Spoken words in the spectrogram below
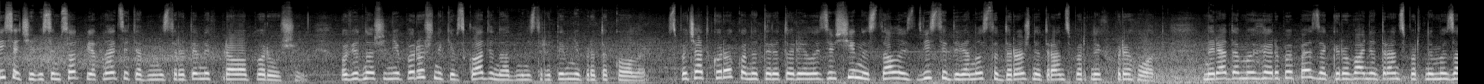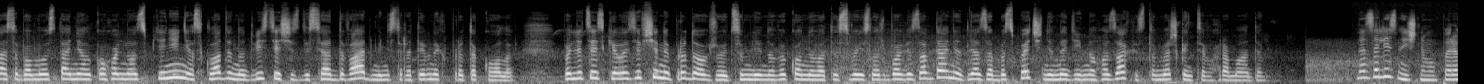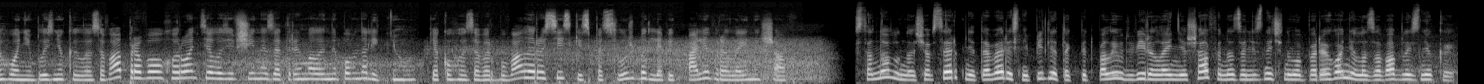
3815 адміністративних правопорушень. У відношенні порушників складено адміністративні протоколи. З початку року на території Лозівщини сталося 290 дорожньо-транспортних пригод. Нарядами ГРПП за керування транспортними засобами у стані алкогольного сп'яніння складено 262 адміністративних протоколи. Поліцейські Лозівщини продовжують сумлінно виконувати свої службові завдання для забезпечення надійного захисту мешканців громади. На залізничному перегоні Близнюки Лозова правоохоронці Лозівщини затримали неповнолітнього, якого завербували російські спецслужби для підпалів релейних шаф. Встановлено, що в серпні та вересні підліток підпалив дві релейні шафи на залізничному перегоні Лозова-Близнюки.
